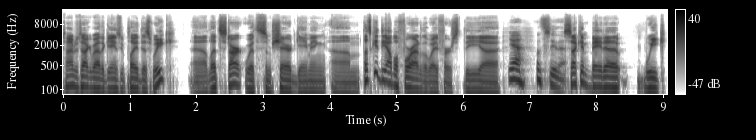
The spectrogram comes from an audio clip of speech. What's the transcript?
Time to talk about the games we played this week. Uh, let's start with some shared gaming. Um, let's get Diablo 4 out of the way first. The uh, Yeah, let's do that. second beta week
